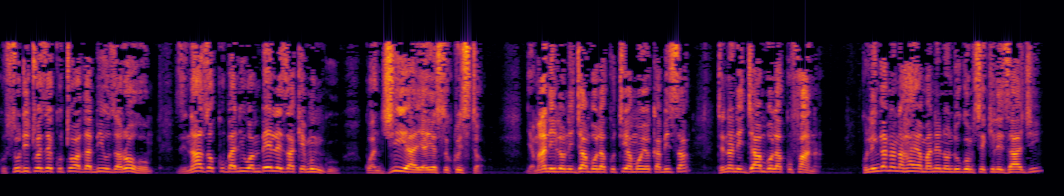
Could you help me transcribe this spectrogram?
kusudi tuweze kutoa dhabihu za roho zinazokubaliwa mbele zake mungu kwa njia ya yesu kristo jamani hilo ni jambo la kutia moyo kabisa tena ni jambo la kufana. Kulingana na haya maneno ndugu msikilizaji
